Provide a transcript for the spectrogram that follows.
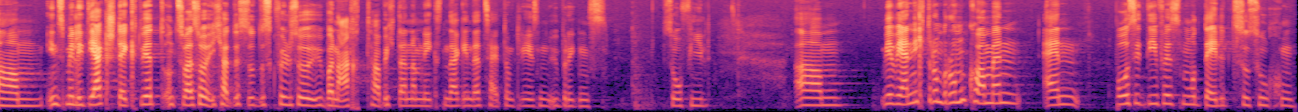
ähm, ins Militär gesteckt wird. Und zwar so, ich hatte so das Gefühl, so über Nacht habe ich dann am nächsten Tag in der Zeitung gelesen, übrigens so viel. Ähm, wir werden nicht drum rumkommen, ein positives Modell zu suchen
